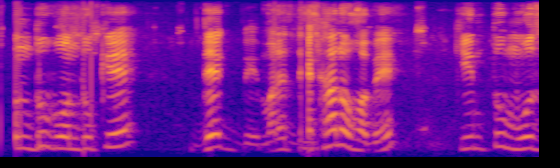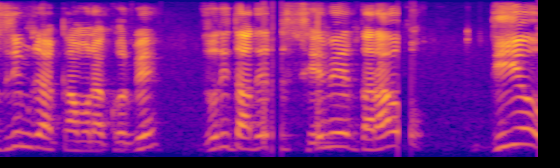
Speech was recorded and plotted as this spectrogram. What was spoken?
বন্ধু বন্ধুকে দেখবে মানে দেখানো হবে, কিন্তু মুসলিমরা কামনা করবে যদি তাদের সেমের দ্বারাও দিয়েও,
